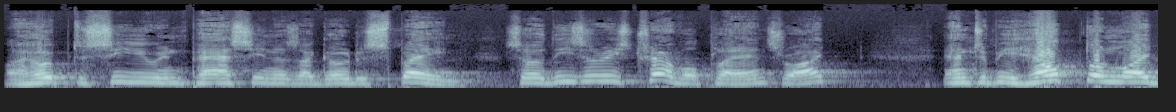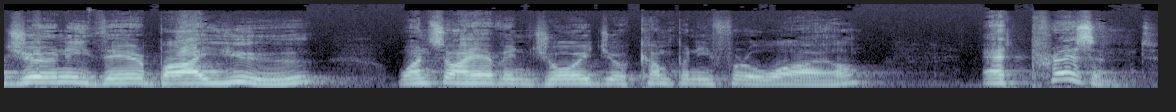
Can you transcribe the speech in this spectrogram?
I hope to see you in passing as I go to Spain. So these are his travel plans, right? And to be helped on my journey there by you, once I have enjoyed your company for a while at present,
